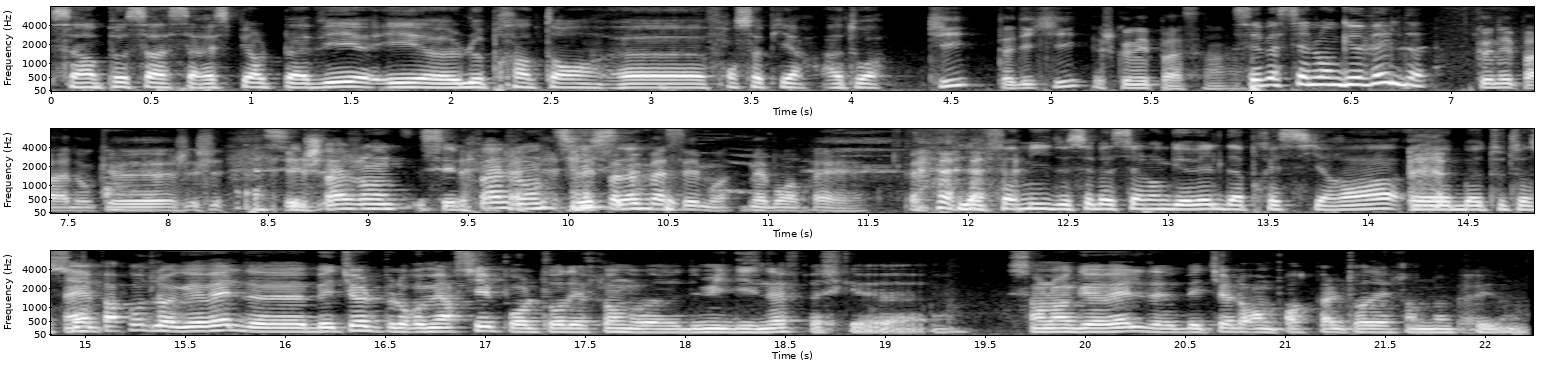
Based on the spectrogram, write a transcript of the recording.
c'est un peu ça, ça respire le pavé et euh, le printemps. Euh, François Pierre, à toi. Qui T'as dit qui Je connais pas ça. Sébastien Langeveld Je connais pas, donc euh, Ah, c'est pas gentil, je gentil, l'ai pas ça. vu passer moi. Mais bon après. La famille de Sébastien Langeveld appréciera. Euh, bah, de toute façon, Ouais, par contre, Langeveld, euh, Bettiol peut le remercier pour le Tour des Flandres euh, 2019 parce que euh, sans Langeveld, Bettiol ne remporte pas le Tour des Flandres non plus. donc.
